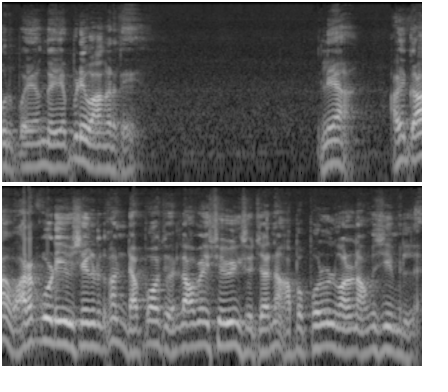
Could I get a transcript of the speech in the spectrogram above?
ஒரு எங்கே எப்படி வாங்குறது? இல்லையா? அதுக்காக வரக்கூடிய விஷயங்களுக்காக டெபாசிட் எல்லாமே சேவிங்ஸ் வச்சாருன்னா அப்போ பொருள் வரணும் அவசியம் இல்லை.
